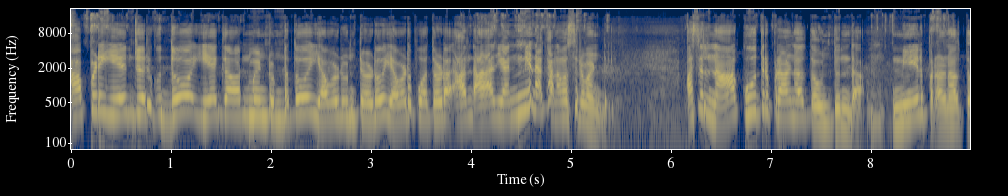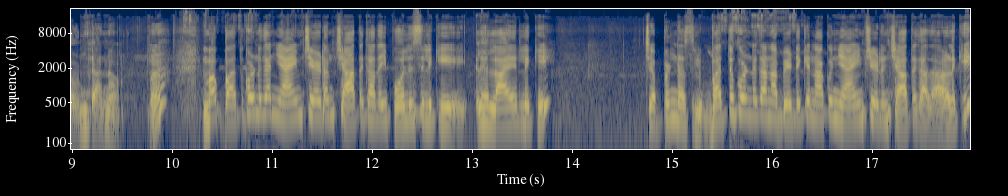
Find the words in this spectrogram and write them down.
అప్పుడు ఏం జరుగుద్దో ఏ గవర్నమెంట్ ఉంటుందో ఎవడుంటాడో ఎవడు పోతాడో అవన్నీ నాకు అనవసరం అండి. అసలు నా కూతురు ప్రాణాలతో ఉంటుందా? నేను ప్రాణాలతో ఉంటాను? మాకు బతకుండగా న్యాయం చేయడం చేత కదా ఈ పోలీసులకి లాయర్లకి? చెప్పండి అసలు. బతుకుండగా నా బిడ్డకి నాకు న్యాయం చేయడం చేత కదా వాళ్ళకి?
